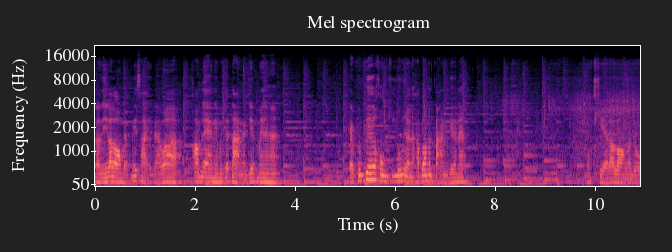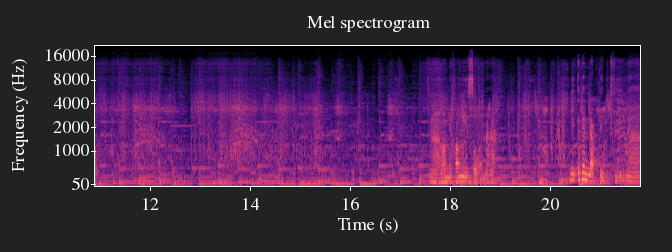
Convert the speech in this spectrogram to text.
ตอนนี้เราลองแบบไม่ใส่นะว่าความแรงเนี่ยมันจะต่างกันเยอะไหมนะฮะ แต่เพื่อนๆก็คงรู้อยู่แล้วนะครับ ว่ามันต่างเยอะนะโอเคเราลองกันดูอ่ารอบนี้เขามีสวนนะฮะ นี่ก็เป็นแบบติดคีนะฮะ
